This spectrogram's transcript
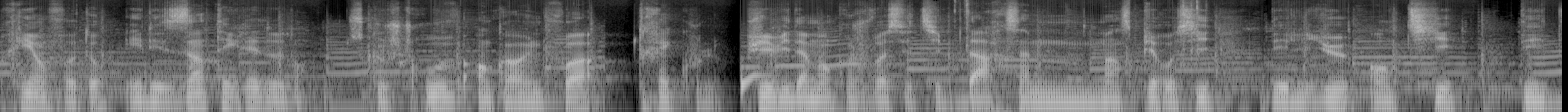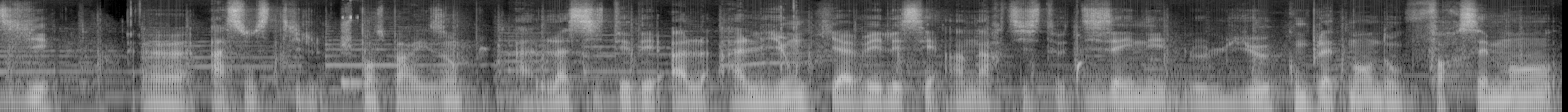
pris en photo et les intégrer dedans. Ce que je trouve, encore une fois, très cool. Puis évidemment, quand je vois ce type d'art, ça m'inspire aussi des lieux entiers dédiés euh, à son style. Je pense par exemple à la Cité des Halles à Lyon qui avait laissé un artiste designer le lieu complètement, donc forcément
